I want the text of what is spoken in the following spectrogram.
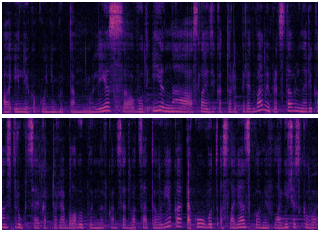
а, или какой-нибудь там лес. Вот. И на слайде, который перед вами, представлена реконструкция, которая была выполнена в конце 20 века, такого вот славянского мифологического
